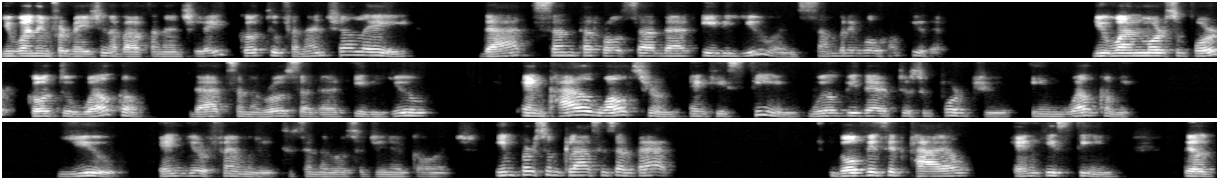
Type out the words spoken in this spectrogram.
You want information about financial aid? Go to financialaid.santarosa.edu and somebody will help you there. You want more support? Go to welcome.santarosa.edu and Kyle Wallstrom and his team will be there to support you in welcoming you and your family to Santa Rosa Junior College. In-person classes are bad. Go visit Kyle and his team. They'll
